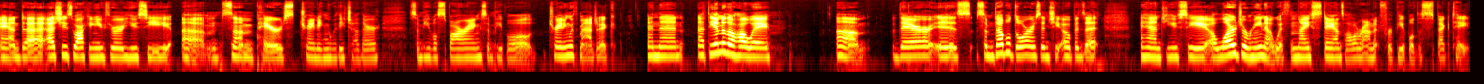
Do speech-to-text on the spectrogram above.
And uh, as she's walking you through, you see um, some pairs training with each other, some people sparring, some people training with magic. And then at the end of the hallway, um, there is some double doors, and she opens it, and you see a large arena with nice stands all around it for people to spectate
